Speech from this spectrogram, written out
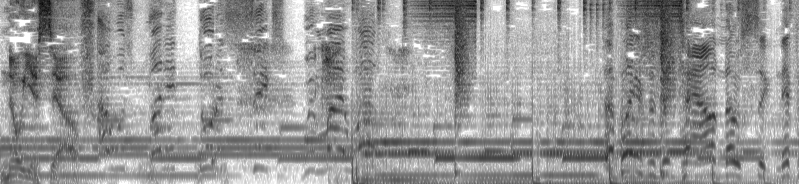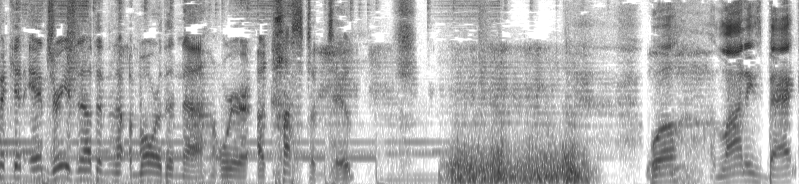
Know yourself. I was running through the six with my walk. The Blazers in town. No significant injuries. Nothing more than uh, we're accustomed to. Well, Lonnie's back.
